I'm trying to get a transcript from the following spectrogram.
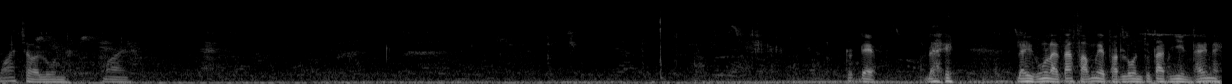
Quá trời luôn này. mai này. Rất đẹp. Đây đây cũng là tác phẩm nghệ thuật luôn chúng ta nhìn thấy này.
